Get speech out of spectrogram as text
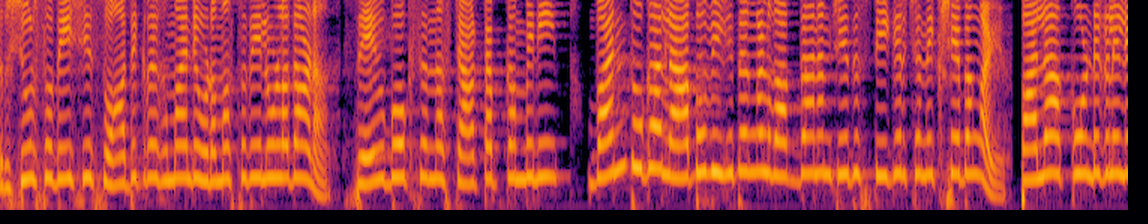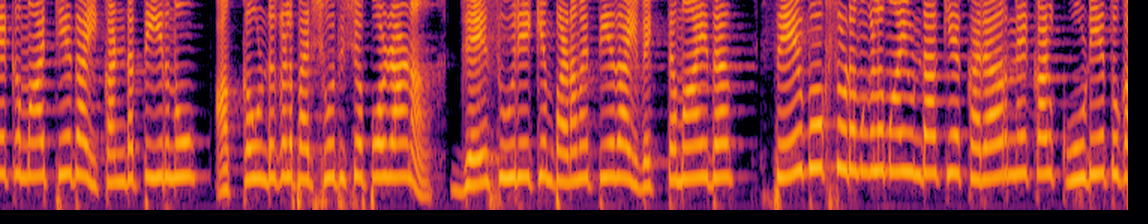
തൃശൂർ സ്വദേശി സ്വാദിഖ് റഹ്മാന്റെ ഉടമസ്ഥതയിലുള്ളതാണ് സേവ് ബോക്സ് എന്ന സ്റ്റാർട്ടപ്പ് കമ്പനി. വൻതുക ലാഭവിഹിതങ്ങൾ വാഗ്ദാനം ചെയ്ത് സ്വീകരിച്ച നിക്ഷേപങ്ങൾ പല അക്കൗണ്ടുകളിലേക്ക് മാറ്റിയതായി കണ്ടെത്തിയിരുന്നു. അക്കൗണ്ടുകൾ പരിശോധിച്ചപ്പോഴാണ് ജയസൂര്യയ്ക്കും പണമെത്തിയതായി വ്യക്തമായത്. സേവ് ബോക്സ് ഉടമകളുമായി ഉണ്ടാക്കിയ കരാറിനേക്കാൾ കൂടിയ തുക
